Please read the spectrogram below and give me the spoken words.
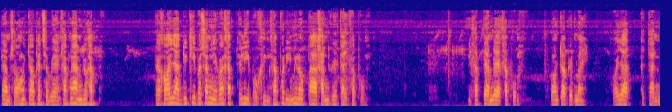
แต้มสองของเจ้าเพชรแสบงครับงามอยู่ครับเดี๋ยวขออนุญาตยุคลิปไปซ้ำนี่ก่อนครับ จะรีบเอาขึ้นครับพอดีมีนกปลาคันอยู่ใกล้ๆครับผมนี่ครับ แต้มแรกครับผมรองเจ้าเพชรใหม่ขออนุญาตอาจารย์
